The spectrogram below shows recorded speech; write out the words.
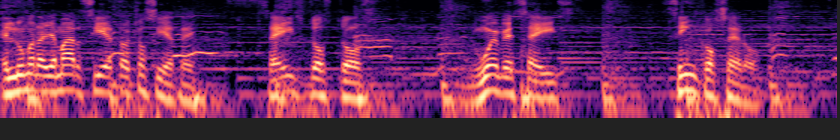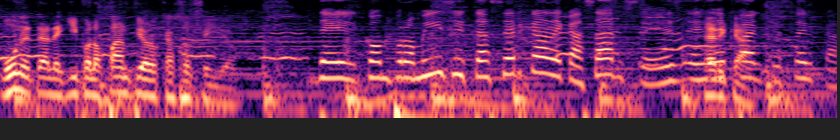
El número a llamar 787-622-9650. Únete al equipo de los Panty o los Casoncillos. Del compromiso y está cerca de casarse. Es, es de Cerca. parte, cerca.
